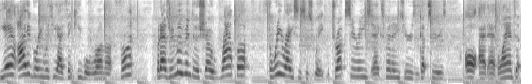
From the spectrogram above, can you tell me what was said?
Yeah, I agree with you. I think he will run up front. But as we move into the show wrap up, three races this week the Truck Series, Xfinity Series, and Cup Series, all at Atlanta.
